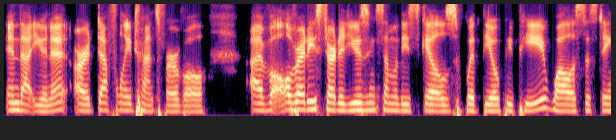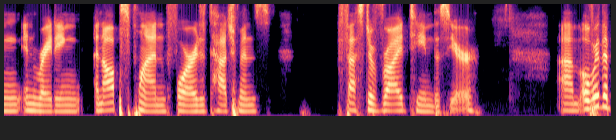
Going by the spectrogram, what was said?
in that unit are definitely transferable. I've already started using some of these skills with the OPP while assisting in writing an ops plan for our detachment's festive ride team this year. Um, over the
